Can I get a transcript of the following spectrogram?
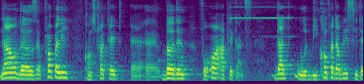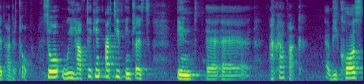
Now there's a properly constructed uh, uh, burden for all applicants that would be comfortably seated at the top. So we have taken active interest in uh, uh, Accra PAC uh, because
